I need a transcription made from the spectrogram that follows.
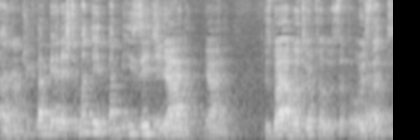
Aynen. Aha. Çünkü ben bir eleştirmen değilim. Ben bir izleyiciyim. Yani yani. Biz bayağı amatör kalıyoruz zaten. O yüzden Evet.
